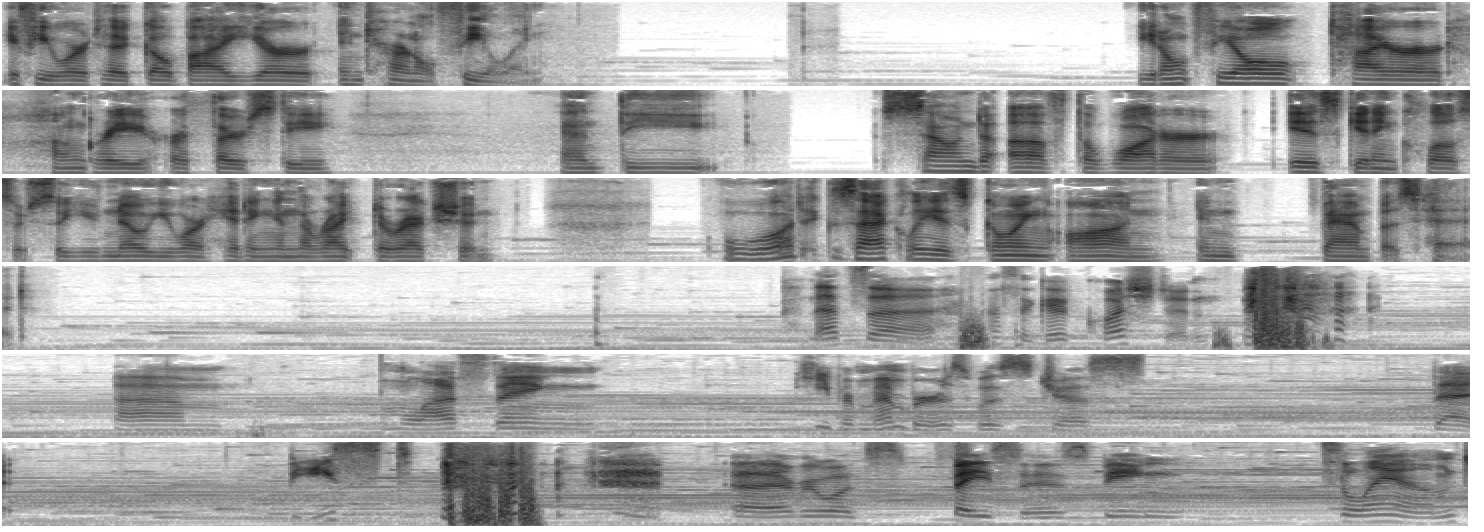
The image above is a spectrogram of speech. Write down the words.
If you were to go by your internal feeling, you don't feel tired, hungry, or thirsty, and the sound of the water is getting closer, so you know you are heading in the right direction. What exactly is going on in Banba's head? That's a that's a good question. um, the last thing he remembers was just that beast. uh, everyone's faces being slammed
